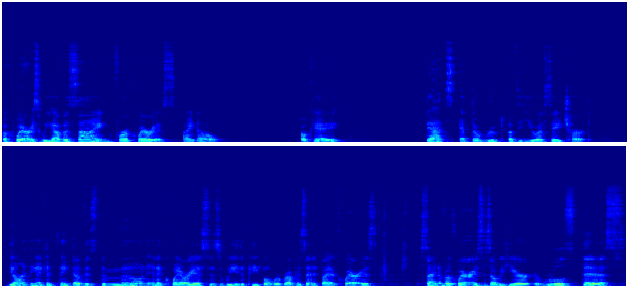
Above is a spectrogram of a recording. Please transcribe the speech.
Aquarius. We have a sign for Aquarius. I know. Okay. That's at the root of the USA chart. The only thing I can think of is the moon in Aquarius is we the people. We're represented by Aquarius. The sign of Aquarius is over here. It rules this.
